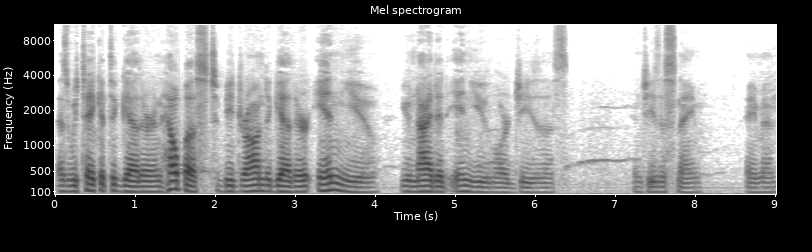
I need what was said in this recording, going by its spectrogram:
as we take it together and help us to be drawn together in you, united in you, Lord Jesus. In Jesus' name, amen.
